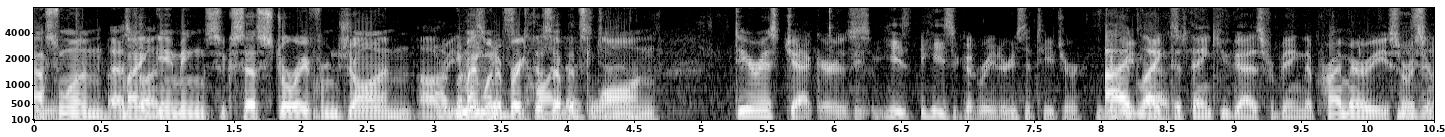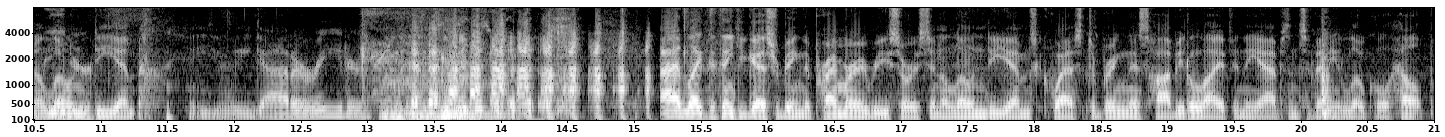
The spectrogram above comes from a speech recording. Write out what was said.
last one, Last my one. gaming success story from John. I'll you might want to break this up. It's turn. long. Dearest Jackers, He's he's a good reader. He's a teacher. He can I'd like fast. to thank you guys for being the primary resource He's in a a lone. DM. we got a reader. I'd like to thank you guys for being the primary resource in a lone DM's quest to bring this hobby to life in the absence of any local help.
